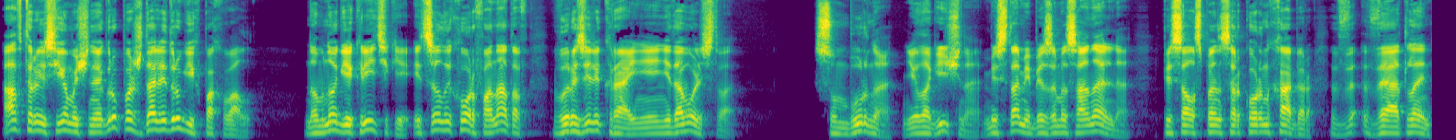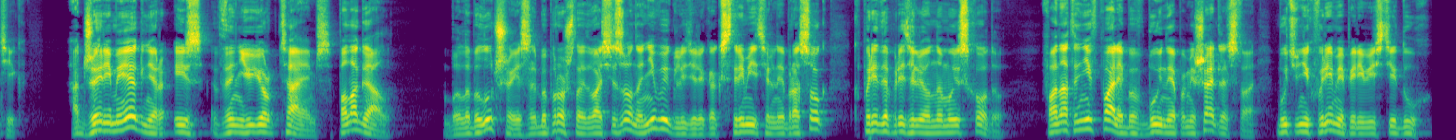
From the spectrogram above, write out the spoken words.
Авторы и съемочная группа ждали других похвал, но многие критики и целый хор фанатов выразили крайнее недовольство. «Сумбурно, нелогично, местами безэмоционально», писал Спенсер Корнхабер в The Atlantic, а Джереми Эгнер из The New York Times полагал – было бы лучше, если бы прошлые два сезона не выглядели как стремительный бросок к предопределенному исходу. Фанаты не впали бы в буйное помешательство, будь у них время перевести дух.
